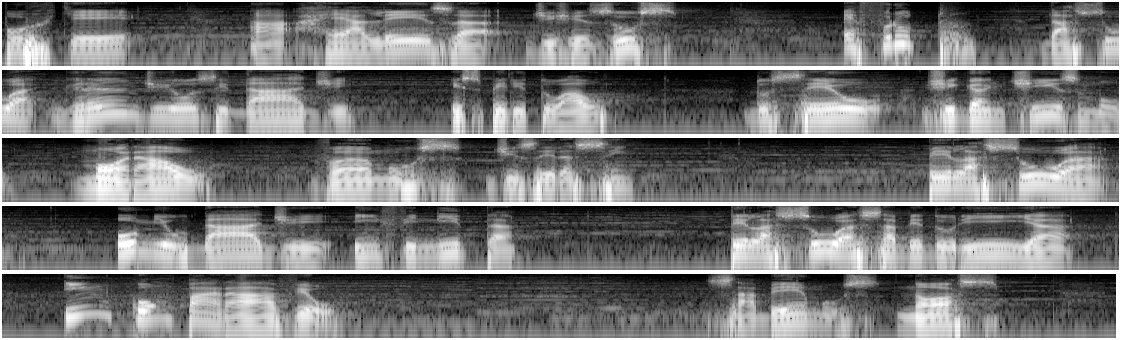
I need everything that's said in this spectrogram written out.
porque a realeza de Jesus é fruto da sua grandiosidade espiritual, do seu gigantismo moral, vamos dizer assim, pela sua humildade infinita, pela sua sabedoria incomparável. Sabemos nós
